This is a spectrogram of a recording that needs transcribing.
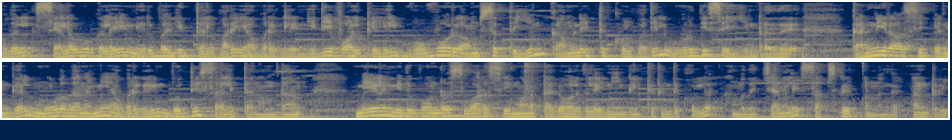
முதல் செலவுகளை நிர்வகித்தல் வரை அவர்களின் நிதி வாழ்க்கையில் ஒவ்வொரு அம்சத்தையும் கவனித்துக் கொள்வதில் உறுதி செய்கின்றது. கன்னிராசி பெண்கள் மூலதனமே அவர்களின் புத்திசாலித்தனம்தான். மேலும் இது போன்ற சுவாரஸ்யமான தகவல்களை நீங்கள் தெரிந்து கொள்ள நமது சேனலை சப்ஸ்கிரைப் பண்ணுங்கள் நன்றி.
